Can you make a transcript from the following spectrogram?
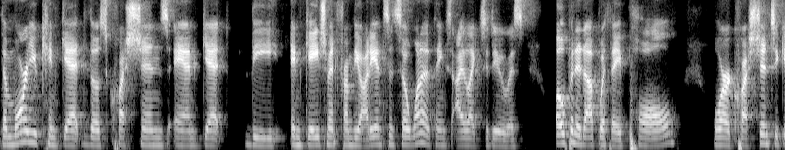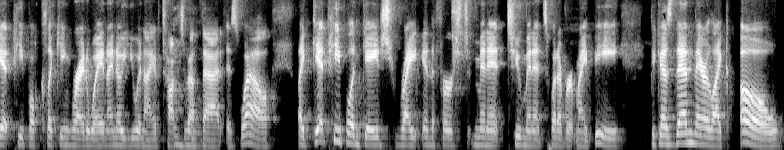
the more you can get those questions and get the engagement from the audience. And so one of the things i like to do is open it up with a poll or a question to get people clicking right away. And i know you and i have talked mm-hmm. about that as well. Like get people engaged right in the first minute two minutes whatever it might be because then they're like oh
